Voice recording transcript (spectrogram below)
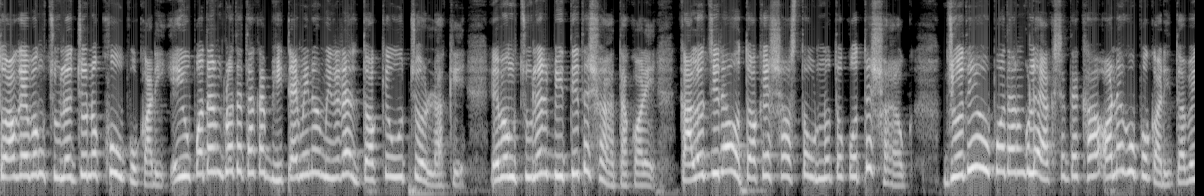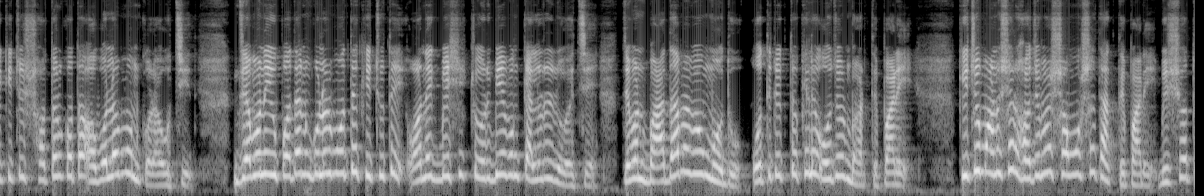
ত্বক এবং চুলের জন্য খুব উপকারী। এই উপাদানগুলোতে থাকা ভিটামিন ও মিনারেল ত্বককে উজ্জ্বল রাখে এবং চুলের বৃদ্ধিতে সহায়তা করে। কালো জিরাও ত্বকের স্বাস্থ্য উন্নত করতে সহায়ক। যদিও উপাদানগুলো একসাথে খাওয়া অনেক উপকারী, তবে কিছু সতর্কতা অবলম্বন করা উচিত। যেমন এই উপাদানগুলোর মধ্যে কিছুতে অনেক বেশি চর্বি এবং ক্যালোরি রয়েছে, যেমন বাদাম এবং মধু। অতিরিক্ত খেলে ওজন বাড়তে পারে। কিছু মানুষের হজমের সমস্যা থাকতে পারে। বিশেষত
